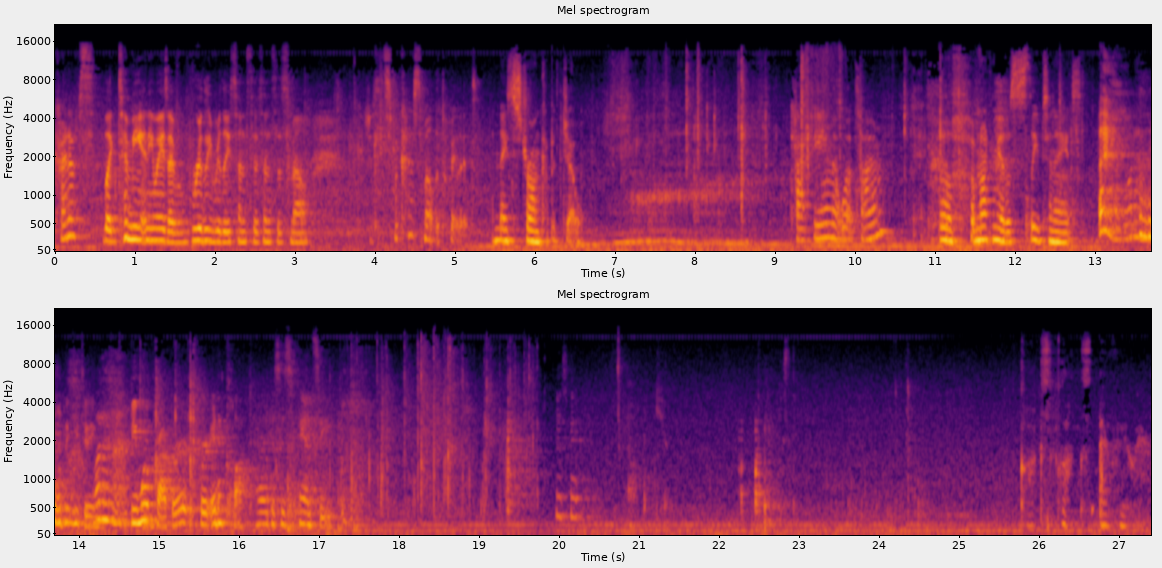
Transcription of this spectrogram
kind of like to me, anyways. I'm really, really sensitive sense of smell. Just what kind of smell the toilet? A nice strong cup of Joe. Caffeine at what time? Ugh, I'm not gonna be able to sleep tonight. what are you doing? What is it? Be more proper. We're in a clock tower. This is fancy. It's good. Oh, thank you. Clocks, clocks everywhere.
